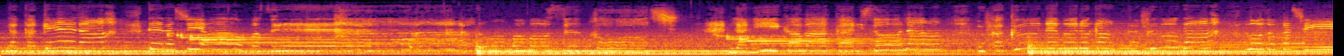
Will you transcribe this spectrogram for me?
ったかけら照らし合わせ後もう少し何かわかりそうな深く眠る感覚がもどかしい。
